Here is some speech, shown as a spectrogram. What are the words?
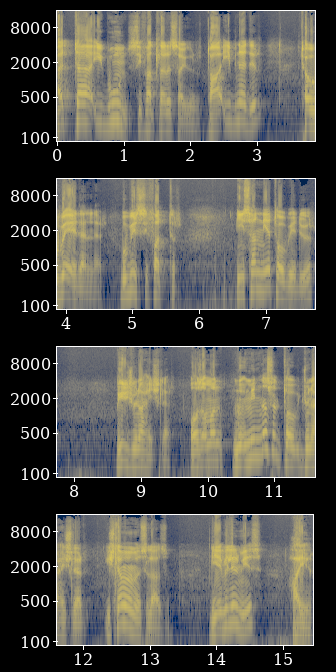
Et-taibun sıfatları sayıyor. Taib nedir? Tövbe edenler. Bu bir sıfattır. İnsan niye tövbe ediyor? Bir günah işler. O zaman mümin nasıl tövbe, günah işler? İşlememesi lazım. Diyebilir miyiz? Hayır.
